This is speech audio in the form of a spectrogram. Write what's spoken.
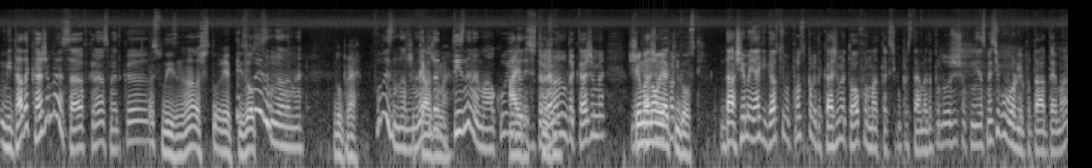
Ми да, да кажем, сега в крайна сметка... Вместо да изненадаш втория Епизод. епизод. Какво да изненадаме? Добре. Какво да изненадаме? Нека кажем. да тизнеме малко и Айде, да и същевременно да кажем... Ще има много яки пък- гости. Да, ще има яки гости. Въпросът пък да кажем този формат, как си го представяме да продължи, защото ние сме си говорили по тази тема.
